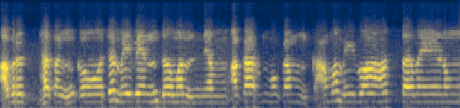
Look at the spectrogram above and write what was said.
அவருத்த சங்கோச்சமிவெந்து மன்யம் அகர்முகம் காமமிவாஸ்தவேணும்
